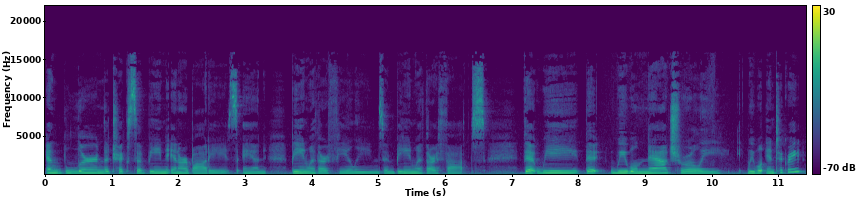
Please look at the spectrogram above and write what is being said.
and learn the tricks of being in our bodies and being with our feelings and being with our thoughts, that we that we will naturally we will integrate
